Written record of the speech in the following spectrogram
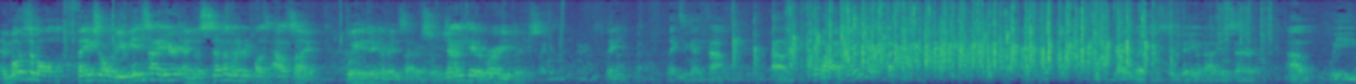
And most of all, thanks to all of you inside here and the 700 plus outside waiting to come inside our store. John Taylor, where are you, please? Thank you. Thanks again, Tom. Um, thank you. Congratulations to the Video and Audio Center. Um, we,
